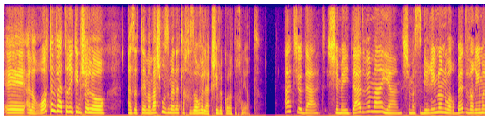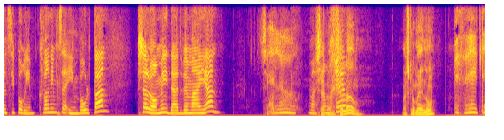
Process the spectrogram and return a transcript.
אה, על הרוטם והטריקים שלו, אז את אה, ממש מוזמנת לחזור ולהקשיב לכל התוכניות. את יודעת שמידד ומעיין, שמסבירים לנו הרבה דברים על ציפורים, כבר נמצאים באולפן. שלום מידד ומעיין. שלום, מה שלום, שלומכם? שלום. מה שלומנו? בסדר.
